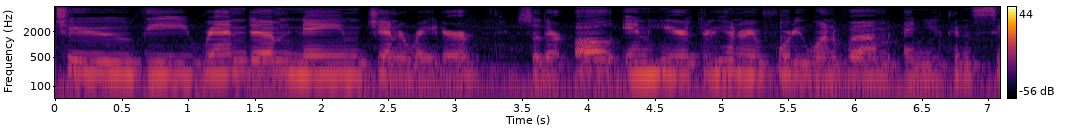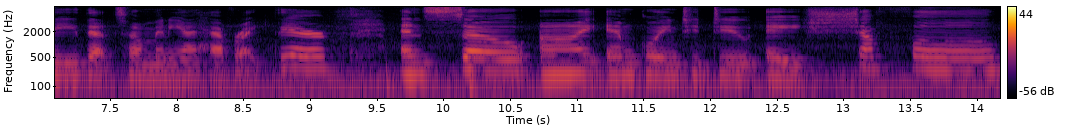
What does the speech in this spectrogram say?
to the random name generator. So they're all in here, 341 of them, and you can see that's how many I have right there. And so I am going to do a shuffle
